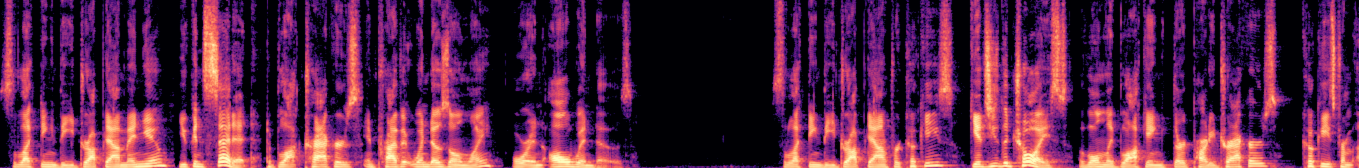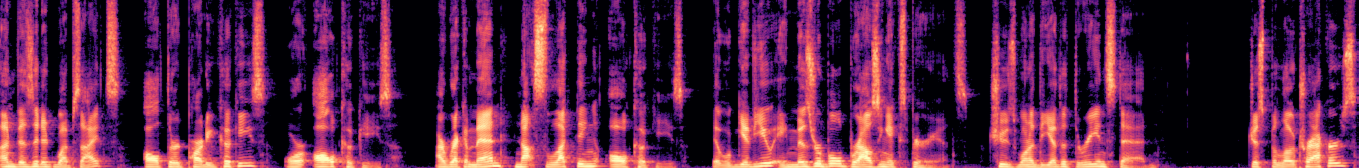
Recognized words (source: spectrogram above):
selecting the drop-down menu, you can set it to block trackers in private windows only or in all windows. Selecting the drop-down for cookies gives you the choice of only blocking third-party trackers, cookies from unvisited websites, all third-party cookies, or all cookies. I recommend not selecting all cookies. It will give you a miserable browsing experience. Choose one of the other three instead. Just below trackers,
